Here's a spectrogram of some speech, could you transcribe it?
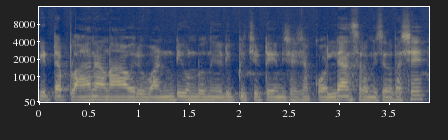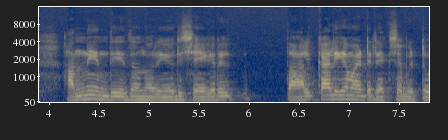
ഇട്ട പ്ലാനാണ് ആ ഒരു വണ്ടി കൊണ്ടുവന്ന് ഇടിപ്പിച്ചിട്ടതിന് ശേഷം കൊല്ലാൻ ശ്രമിച്ചത്. പക്ഷേ അന്ന് എന്ത് ചെയ്തെന്ന് പറയും ഒരു ശേഖർ താൽക്കാലികമായിട്ട് രക്ഷപ്പെട്ടു.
